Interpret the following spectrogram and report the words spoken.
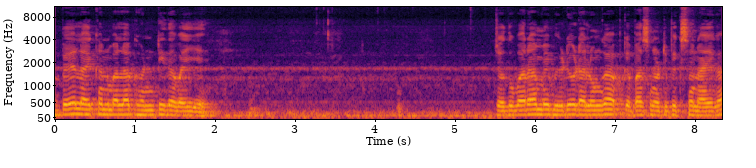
बेल आइकन वाला घंटी दबाइए। जो दोबारा मैं वीडियो डालूँगा, आपके पास नोटिफिकेशन आएगा।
